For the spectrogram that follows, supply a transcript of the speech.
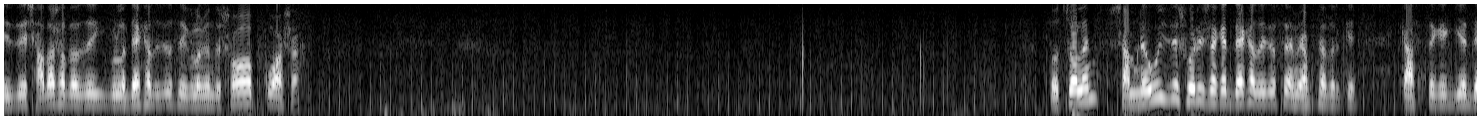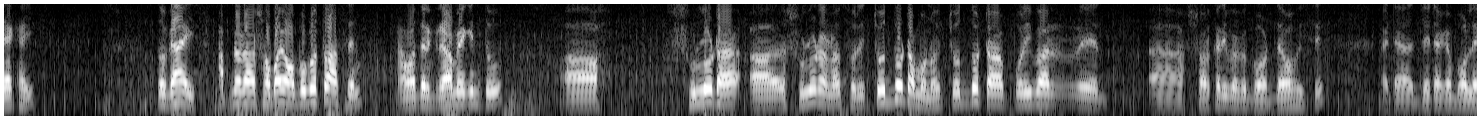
এই যে সাদা সাদা যে এগুলো দেখা যেতেছে এগুলো কিন্তু সব কুয়াশা। তো চলেন, সামনে ওই যে সরিষা ক্ষেত দেখা যাইতেছে, আমি আপনাদেরকে কাছ থেকে গিয়ে দেখাই। তো গাইস আপনারা সবাই অবগত আছেন আমাদের গ্রামে কিন্তু ষোলোটা ষোলোটা না সরি চোদ্দোটা মনে হয় চোদ্দোটা পরিবারে আহ, সরকারিভাবে গড় দেওয়া হয়েছে এটা যেটাকে বলে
